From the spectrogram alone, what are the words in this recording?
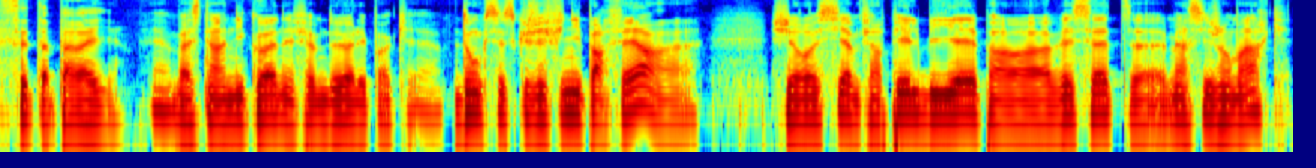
Cet appareil. Bah, c'était un Nikon FM2 à l'époque. Donc c'est ce que j'ai fini par faire. Euh, J'ai réussi à me faire payer le billet par euh, V7, euh, merci Jean-Marc,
